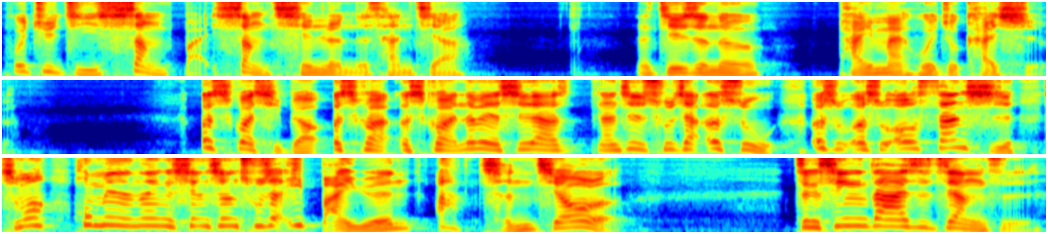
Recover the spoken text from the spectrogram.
会聚集上百上千人的参加。那接着呢，拍卖会就开始了。二十块起标，二十块，二十块。那边的市价男士出价二十五，二十五，二十五哦，三十。什么？后面的那个先生出价一百元啊，成交了。这个心情大概是这样子。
